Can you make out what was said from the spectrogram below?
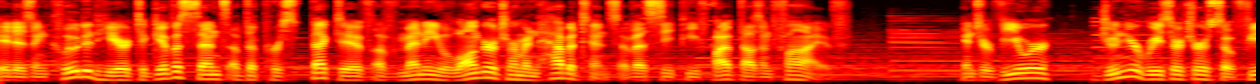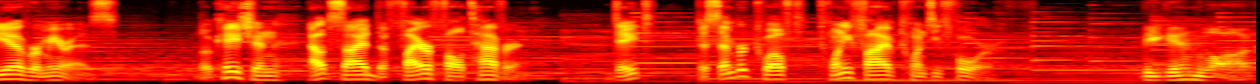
It is included here to give a sense of the perspective of many longer term inhabitants of SCP 5005. Interviewer Junior Researcher Sofia Ramirez. Location outside the Firefall Tavern. Date December 12, 2524. Begin log.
